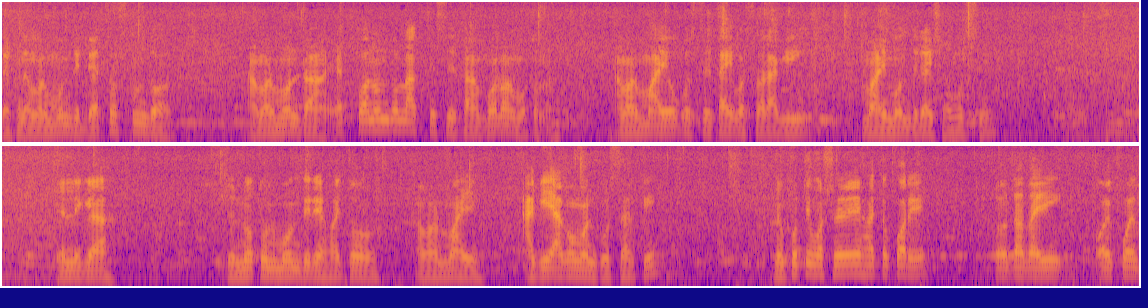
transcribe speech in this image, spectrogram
দেখেন আমার মন্দিরটা এত সুন্দর, আমার মনটা এত আনন্দ লাগতেছে তা বলার মতো না। আমার মায় উপস্থিত, তাই বছর আগেই মাই মন্দিরে এসে বসছে। এর লেগা যে নতুন মন্দিরে হয়তো আমার মাই আগে আগমন করছে আর কি। মানে প্রতি বছরে হয়তো করে, তো দাদাই ওই কয়েক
